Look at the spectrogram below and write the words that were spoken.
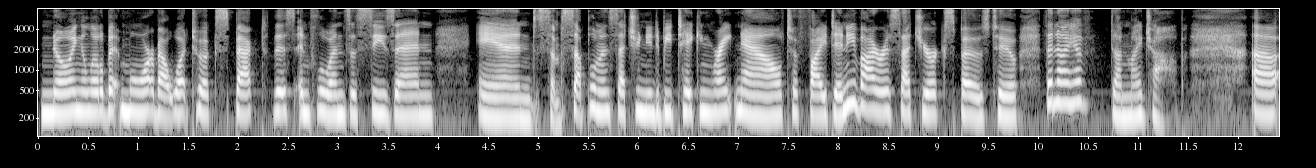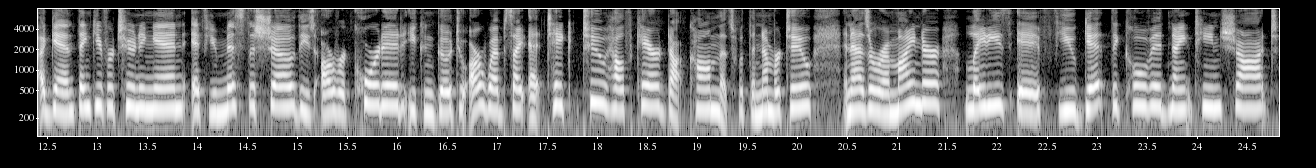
knowing a little bit more about what to expect this influenza season and some supplements that you need to be taking right now to fight any virus that you're exposed to, then I have done my job. Uh, again, thank you for tuning in. If you missed the show, these are recorded. You can go to our website at take2healthcare.com. That's with the number two. And as a reminder, ladies, if you get the COVID 19 shot,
